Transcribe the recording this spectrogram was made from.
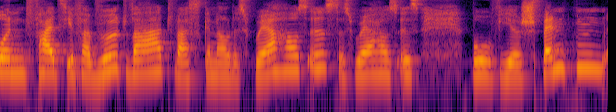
Und falls ihr verwirrt wart, was genau das Warehouse ist, das Warehouse ist, wo wir spenden,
